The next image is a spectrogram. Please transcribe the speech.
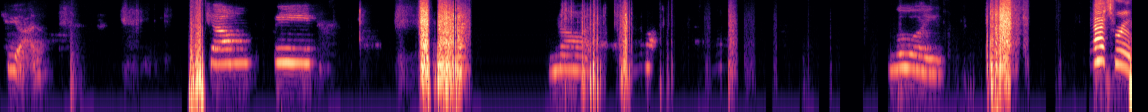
chuyển trong khi nợ người Bathroom.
